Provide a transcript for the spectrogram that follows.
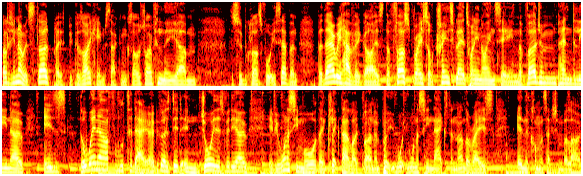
Well, actually, no, it's third place because I came second because I was driving the um, the Superclass 47. But there we have it, guys. The first race of Train Simulator 2019. The Virgin Pendolino is the winner for today. I hope you guys did enjoy this video. If you want to see more, then click that like button and put what you want to see next another race in the comment section below.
